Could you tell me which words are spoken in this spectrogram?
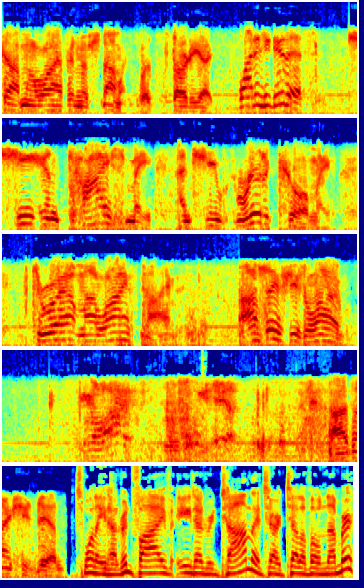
shot my wife in the stomach with 38. Why did you do this? She enticed me, and she ridiculed me throughout my lifetime. I'll see if she's alive. You alive? Yeah. I think she's dead. It's 1-800-5800-TOM. That's our telephone number.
